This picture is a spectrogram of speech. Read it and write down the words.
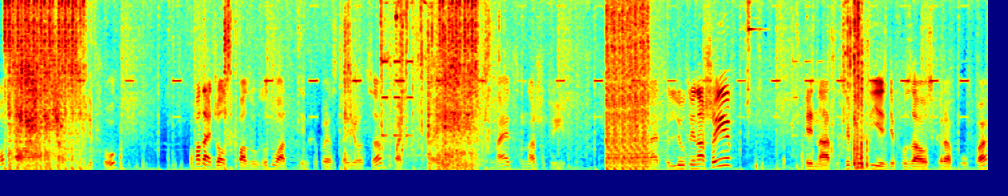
Опа. Липук. Попадает жестко по Зузу. 27 хп остается. Начинается нашив. Начинается лютый нашив. 13 секунд. Есть диффуза у Скоропупа.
